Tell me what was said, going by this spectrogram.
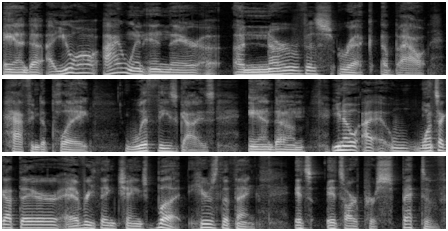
And uh, you all, I went in there uh, a nervous wreck about having to play with these guys. And um, you know, I once I got there, everything changed. But here's the thing: it's it's our perspective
